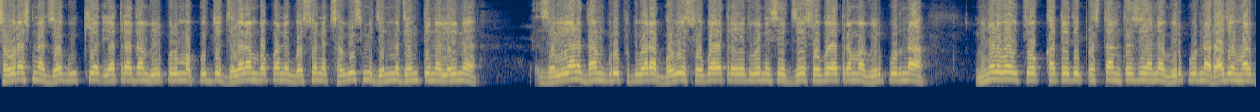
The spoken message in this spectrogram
સૌરાષ્ટ્રના જગ વિખ્યાત યાત્રાધામ વીરપુરમાં પૂજ્ય જલારામ બાપાની બસો ને છવ્વીસમી જન્મ જયંતિને લઈને જલિયાણધામ ગ્રુપ દ્વારા ભવ્ય શોભાયાત્રા યોજવાની છે, જે શોભાયાત્રામાં વીરપુરના મિનળવાવ ચોક ખાતેથી પ્રસ્થાન થશે અને વીરપુરના રાજમાર્ગ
